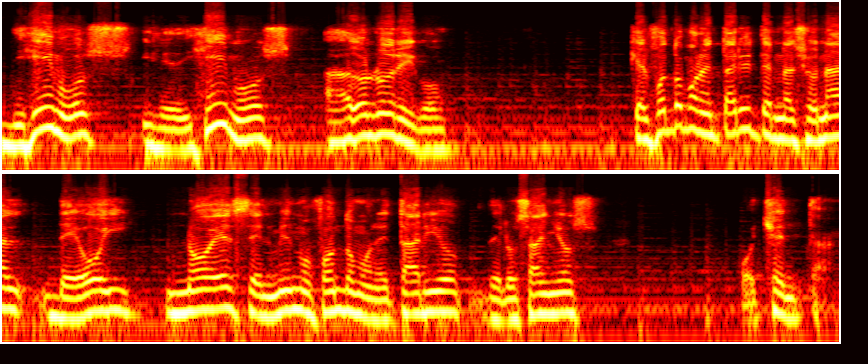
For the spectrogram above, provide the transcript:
Dijimos y le dijimos a don Rodrigo que el Fondo Monetario Internacional de hoy no es el mismo Fondo Monetario de los años 80.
